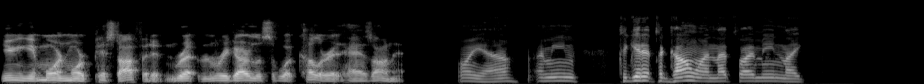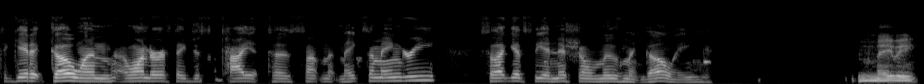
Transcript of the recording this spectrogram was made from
you're gonna get more and more pissed off at it, regardless of what color it has on it. Well, yeah. I mean, to get it to going, that's what I mean. Like, to get it going, I wonder if they just tie it to something that makes them angry. So that gets the initial movement going. Maybe.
